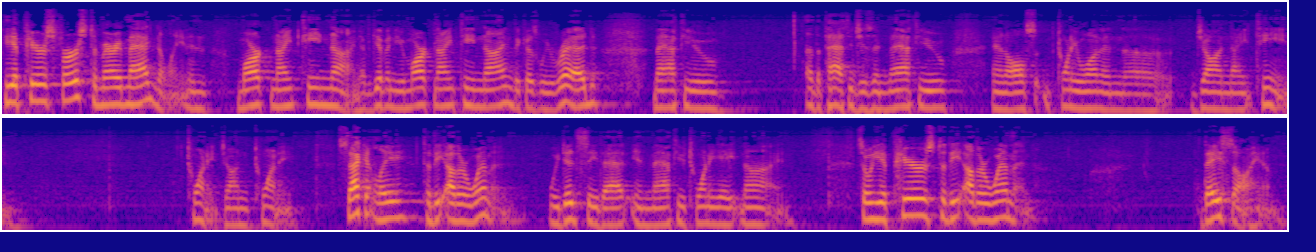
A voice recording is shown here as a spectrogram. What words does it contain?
He appears first to Mary Magdalene in Mark 19:9. I've given you Mark 19:9 because we read Matthew, uh, the passages in Matthew and also 21 and uh, John 19. 20, John 20. Secondly, to the other women. We did see that in Matthew 28:9. So he appears to the other women. They saw him.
